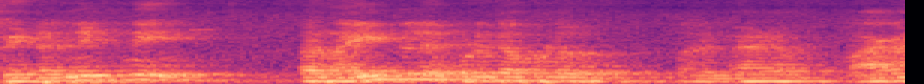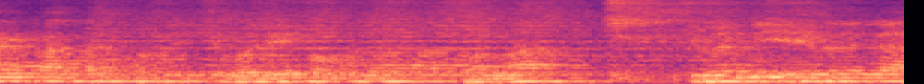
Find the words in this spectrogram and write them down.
వీటన్నింటినీ రైతులు ఎప్పటికప్పుడు మరి మేడం మాగాణి ప్రాంతానికి సంబంధించి వరి మొక్కజొన్న సొన్న ఇవన్నీ ఏ విధంగా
